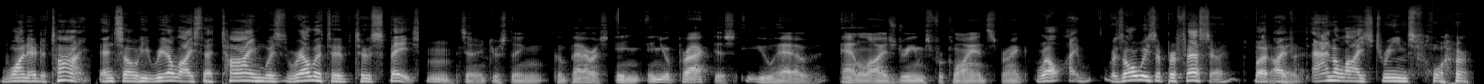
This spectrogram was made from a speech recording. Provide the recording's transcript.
one at a time. And so he realized that time was relative to space. Hmm, it's an interesting comparison. In in your practice, you have analyzed dreams for clients, Frank. Well, I was always a professor, but Okay. I've analyzed dreams for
